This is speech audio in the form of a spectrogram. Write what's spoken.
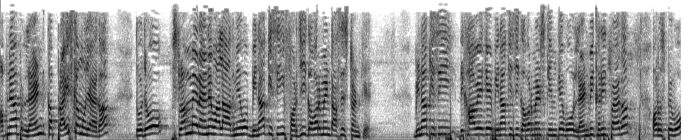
अपने आप लैंड का प्राइस कम हो जाएगा तो जो स्लम में रहने वाला आदमी है, वो बिना किसी फर्जी गवर्नमेंट असिस्टेंट के, बिना किसी दिखावे के, बिना किसी गवर्नमेंट स्कीम के वो लैंड भी खरीद पाएगा और उस पर वो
